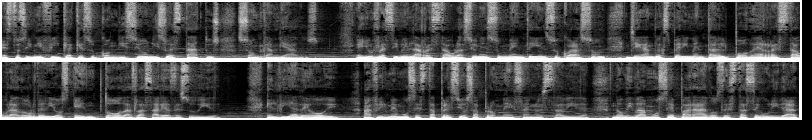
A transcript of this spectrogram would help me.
Esto significa que su condición y su estatus son cambiados. Ellos reciben la restauración en su mente y en su corazón, llegando a experimentar el poder restaurador de Dios en todas las áreas de su vida. El día de hoy afirmemos esta preciosa promesa en nuestra vida. No vivamos separados de esta seguridad,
